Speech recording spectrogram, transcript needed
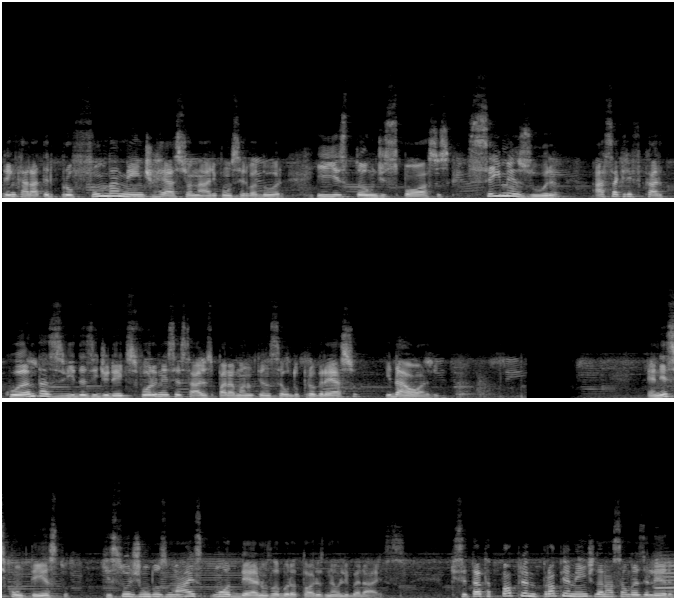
tem caráter profundamente reacionário e conservador e estão dispostos, sem mesura, a sacrificar quantas vidas e direitos forem necessários para a manutenção do progresso e da ordem. É nesse contexto que surge um dos mais modernos laboratórios neoliberais, que se trata propriamente da nação brasileira.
